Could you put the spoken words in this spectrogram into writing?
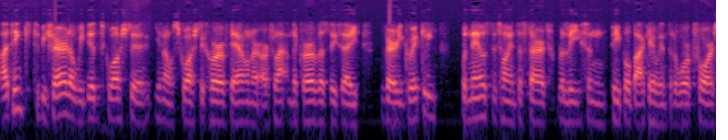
I think to be fair though, we did squash the you know squash the curve down or, or flatten the curve, as they say, very quickly. But now's the time to start releasing people back out into the workforce.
